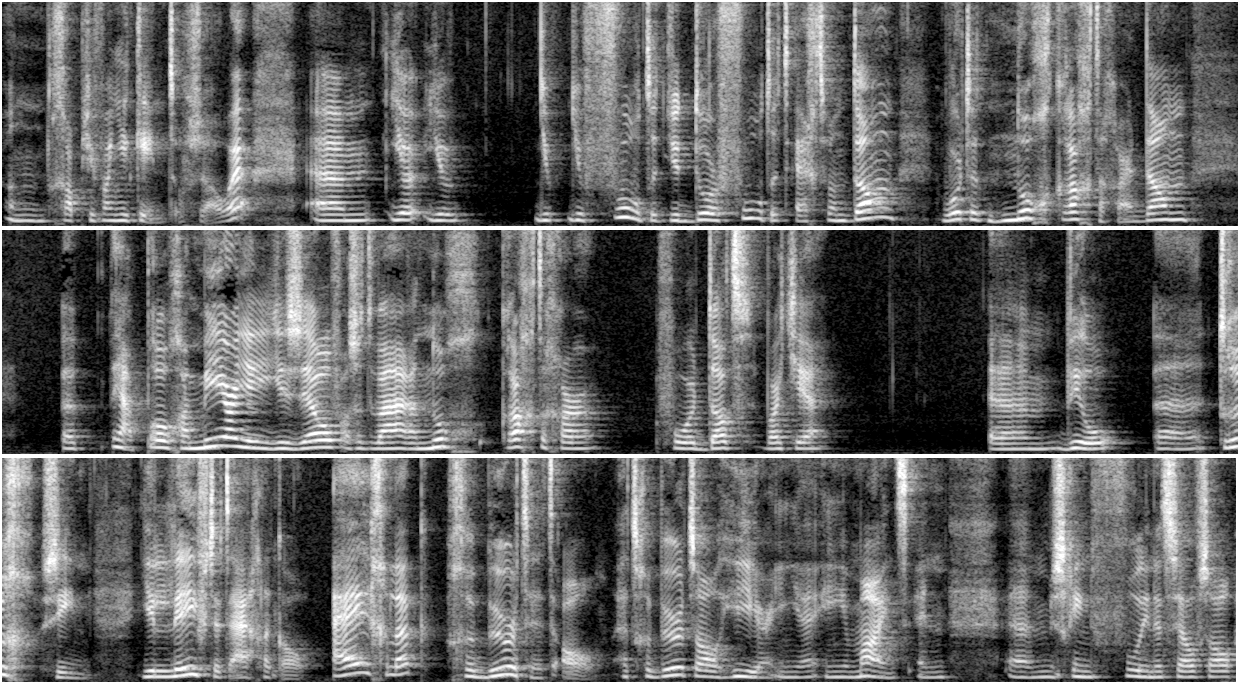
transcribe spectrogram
een grapje van je kind of zo. Hè? Ehm, je, je, je, je voelt het, je doorvoelt het echt, want dan wordt het nog krachtiger. Dan uh, ja, programmeer je jezelf als het ware nog krachtiger voor dat wat je um, wil uh, terugzien. Je leeft het eigenlijk al. Eigenlijk gebeurt het al. Het gebeurt al hier in je, in je mind. En uh, misschien voel je het zelfs al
